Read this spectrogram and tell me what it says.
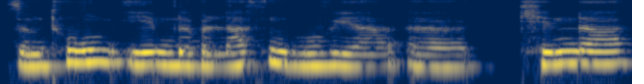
Symptomebene belassen, wo wir äh, Kinder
